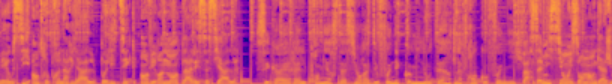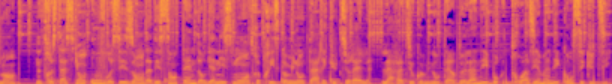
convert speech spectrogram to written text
mais aussi entrepreneuriale, politique, environnementale et sociale. CKRL, première station radiophonique communautaire de la francophonie. Par sa mission et son engagement, notre station ouvre ses ondes à des centaines d'organismes ou entreprises communautaires et culturelles. La radio communautaire de l'année pour une troisième année consécutive.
